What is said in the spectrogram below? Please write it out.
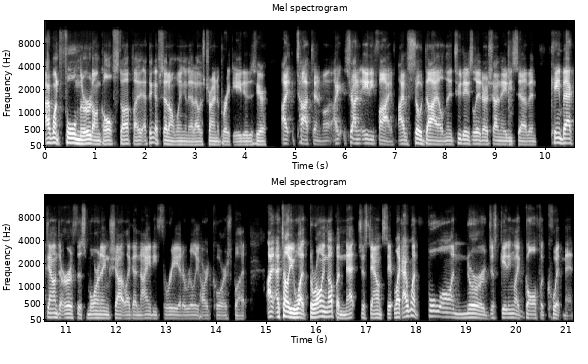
i went full nerd on golf stuff i, I think i've said on winging it i was trying to break 80 this year i top 10 i shot an 85 i was so dialed and then two days later i shot an 87 came back down to earth this morning shot like a 93 at a really hard course but I, I tell you what, throwing up a net just downstairs, like I went full on nerd, just getting like golf equipment.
